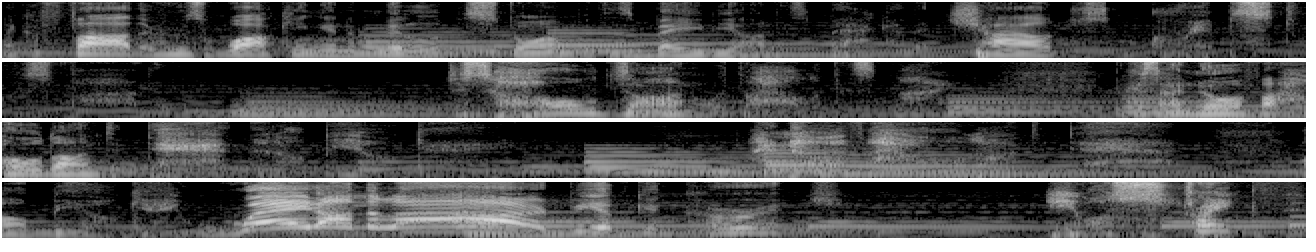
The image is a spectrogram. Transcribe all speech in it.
Like a father who's walking in the middle of a storm with his baby on his back. And that child just grips to his father, just holds on with all of his might. Because I know if I hold on to dad, that I'll be okay. I know if I hold on to dad, I'll be okay. Wait on the Lord. Be of good courage. He will strengthen.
